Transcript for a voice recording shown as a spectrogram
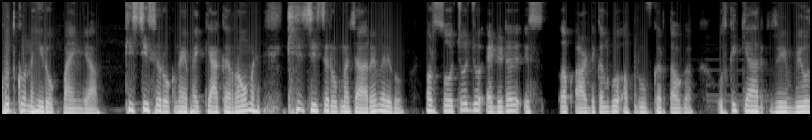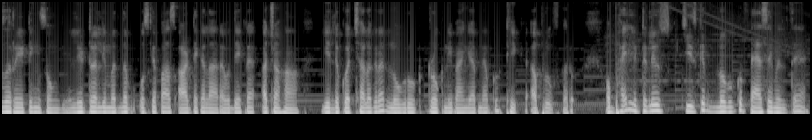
खुद को नहीं रोक पाएँगे आप। किस चीज़ से रोकना है? भाई क्या कर रहा हूँ मैं? किस चीज़ से रोकना चाह रहे हैं मेरे को? और सोचो जो एडिटर इस अब आर्टिकल को अप्रूव करता होगा, उसकी क्या रिव्यूज़ और रेटिंग्स होंगी? लिटरली मतलब उसके पास आर्टिकल आ रहा है, वो देख रहा है अच्छा हाँ ये लोग को अच्छा लग रहा है, लोग रोक रोक नहीं पाएँगे अपने आप को, ठीक है अप्रूव करो। और भाई लिटरली उस चीज़ के लोगों को पैसे मिलते हैं।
